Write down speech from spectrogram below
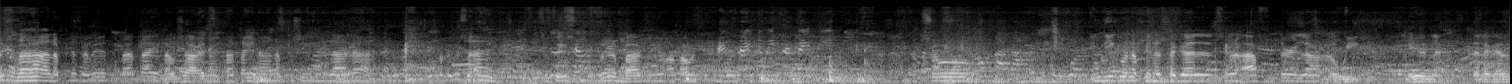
So, nahanap niya, sabi tatay, tawag sa akin ng tatay, nahanap ko si Lala. Sabi ko, saan? Sa Facebook, well, bago yung account ko. So, hindi ko na pinatagal, siguro after lang a week, ayun na, talagang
